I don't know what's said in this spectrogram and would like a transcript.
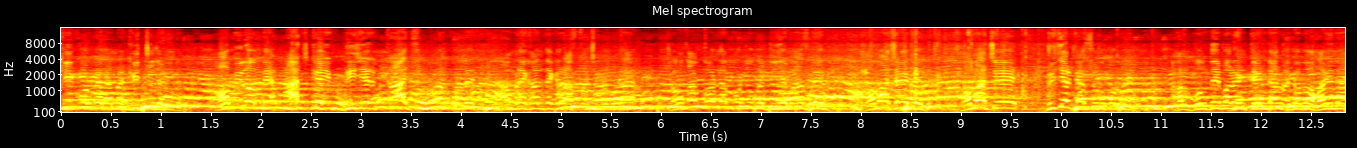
কি করবেন আমরা কিচ্ছু জানি না। অবিলম্বে আজকে এই ব্রিজের কাজ করলে আমরা এখান থেকে রাস্তা ছাড়বো না। যতক্ষণ না পর্যন্ত ডিএম আসবেন, ক্ষমা চাইবেন, ক্ষমা চেয়ে ব্রিজের কাজ শুরু করবেন। এখন বলতেই পারেন টেন্ডার এভাবে হয় না,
